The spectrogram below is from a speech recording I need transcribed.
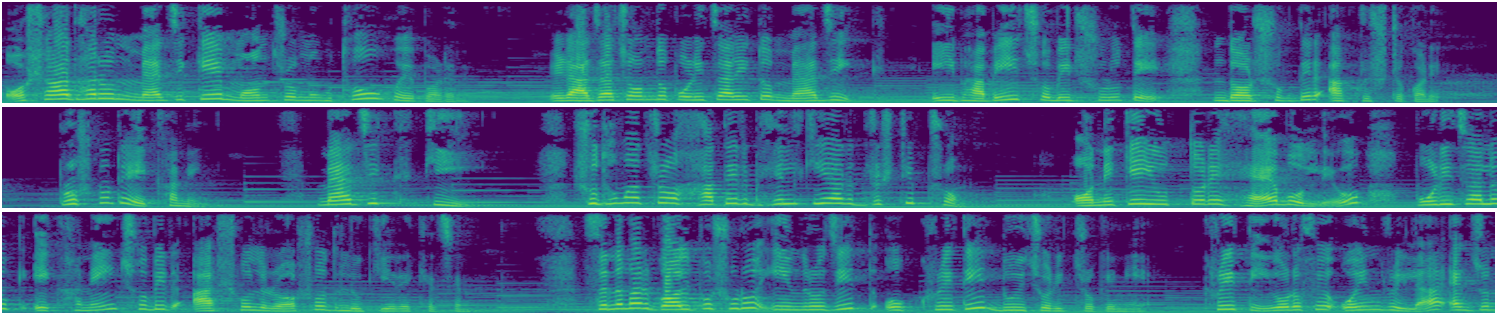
অসাধারণ ম্যাজিকে মন্ত্রমুগ্ধও হয়ে পড়েন। রাজাচন্দ পরিচালিত ম্যাজিক এইভাবেই ছবির শুরুতে দর্শকদের আকৃষ্ট করে। প্রশ্নটা এখানেই, ম্যাজিক কি? শুধুমাত্র হাতের ভেলকি আর দৃষ্টিভ্রম? অনেকেই উত্তরে হ্যাঁ বললেও পরিচালক এখানেই ছবির আসল রসদ লুকিয়ে রেখেছেন। সিনেমার গল্প শুরু ইন্দ্রজিৎ ও কৃতি দুই চরিত্রকে নিয়ে। কৃতি ওরফে ঐন্দ্রিলা একজন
